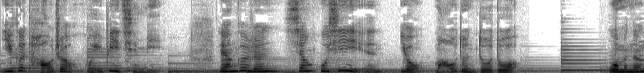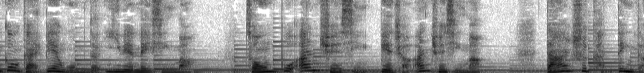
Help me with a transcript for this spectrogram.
一个逃着回避亲密，两个人相互吸引又矛盾多多。我们能够改变我们的依恋类型吗？从不安全型变成安全型吗？答案是肯定的，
